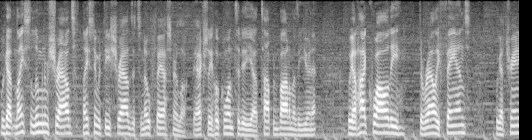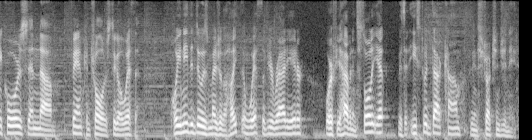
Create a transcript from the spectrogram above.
We got nice aluminum shrouds. Nice thing with these shrouds, it's a no fastener look. They actually hook one to the uh, top and bottom of the unit. We got high quality Derale fans. We got tranny cores and uh, fan controllers to go with it. All you need to do is measure the height and width of your radiator, or if you haven't installed it yet, visit eastwood.com for the instructions you need.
